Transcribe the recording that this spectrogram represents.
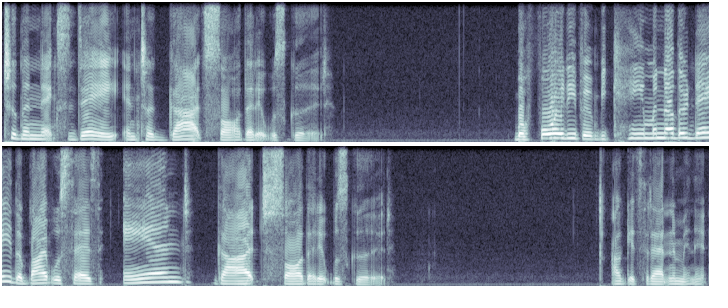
to the next day until God saw that it was good. Before it even became another day, the Bible says, and God saw that it was good. I'll get to that in a minute.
